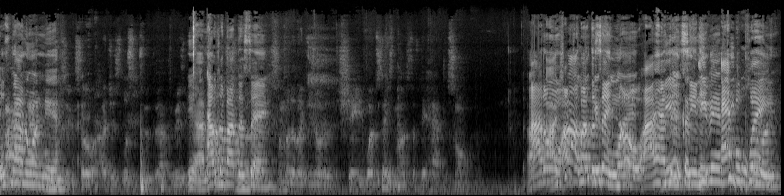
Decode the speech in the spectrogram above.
it's I not have on Apple there. Music, so I just listen to it through Apple Music. Yeah, I I was know. about to Some of the- say. some of the like you know the shade websites and all that stuff they have the song. I don't. I I, was about to say no. it. I haven't Yeah, 'cause seen it. even Apple Play, on-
